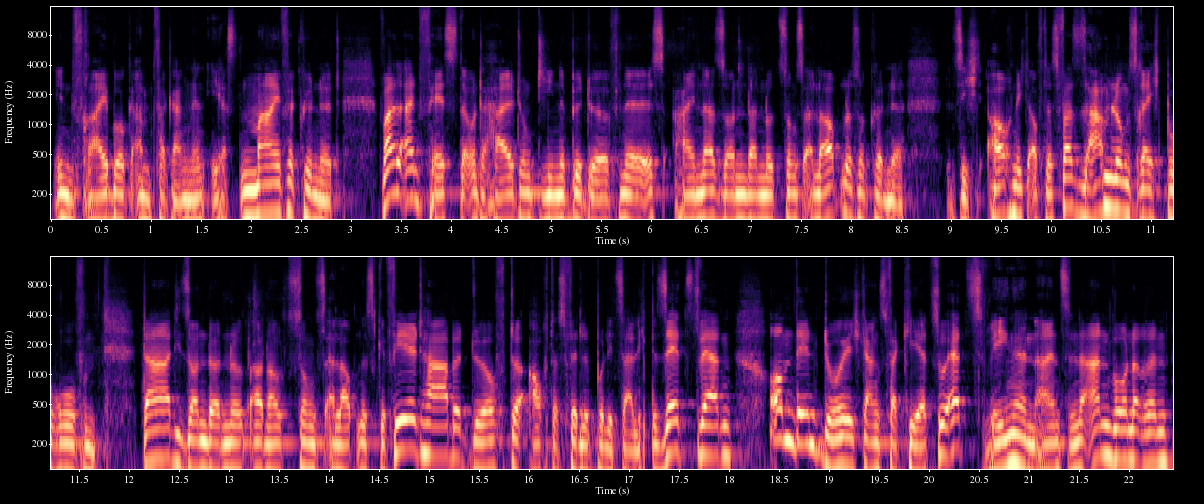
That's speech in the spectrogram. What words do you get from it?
in Freiburg am vergangenen 1. Mai verkündet. Weil ein Fest der Unterhaltung diene, bedürfne es einer Sondernutzungserlaubnis und könne sich auch nicht auf das Versammlungsrecht berufen. Da die Sondernutzungserlaubnis gefehlt habe, dürfte auch das Viertel polizeilich besetzt werden, um den Durchgangsverkehr zu erzwingen. Einzelne Anwohnerinnen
